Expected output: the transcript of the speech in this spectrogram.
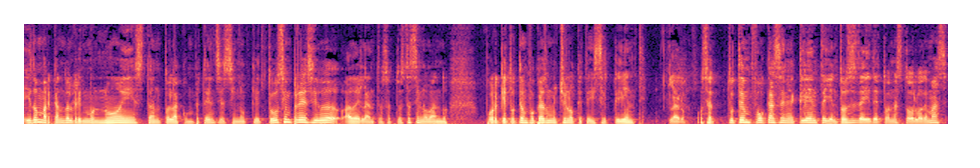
ido marcando el ritmo no es tanto la competencia, sino que tú siempre has ido adelante, o sea, tú estás innovando, porque tú te enfocas mucho en lo que te dice el cliente. Claro. O sea, tú te enfocas en el cliente y entonces de ahí detonas todo lo demás.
